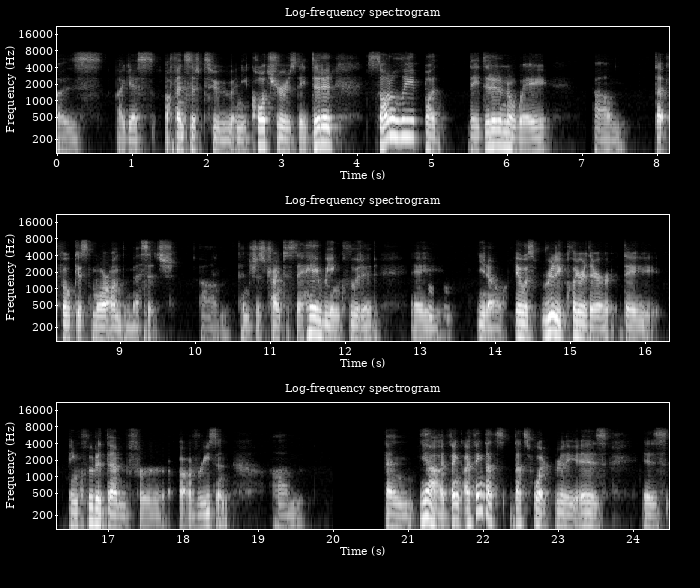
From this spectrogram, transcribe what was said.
was, I guess, offensive to any cultures. They did it subtly, but they did it in a way um, that focused more on the message um, than just trying to say, "Hey, we included a," you know, it was really clear there they included them for a reason. Um, and yeah, I think I think that's that's what really is is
